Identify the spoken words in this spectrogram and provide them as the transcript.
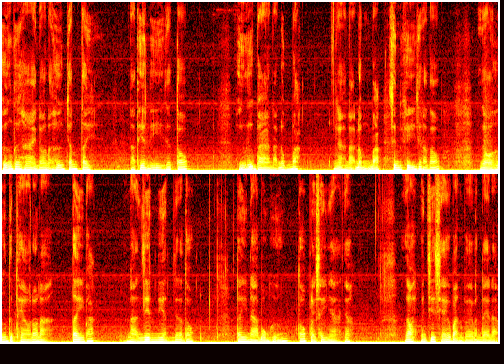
Hướng thứ hai đó là hướng chánh tây, là thiên y rất tốt. Hướng thứ ba là đông bắc nha là đông bắc sinh khí rất là tốt. Rồi hướng tiếp theo đó là tây bắc, là diên niên rất là tốt đây là bốn hướng tốt để xây nhà nhé rồi mình chia sẻ với bạn về vấn đề là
